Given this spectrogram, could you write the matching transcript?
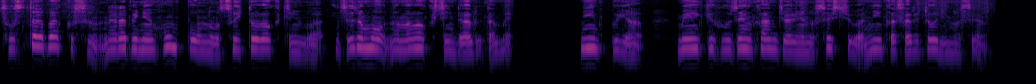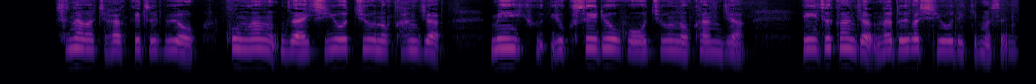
ソスターバックス並びに本邦の水筒ワクチンはいずれも生ワクチンであるため、妊婦や免疫不全患者への接種は認可されておりません。すなわち白血病、抗がん剤使用中の患者、免疫抑制療法中の患者、エイズ患者などでは使用できません。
